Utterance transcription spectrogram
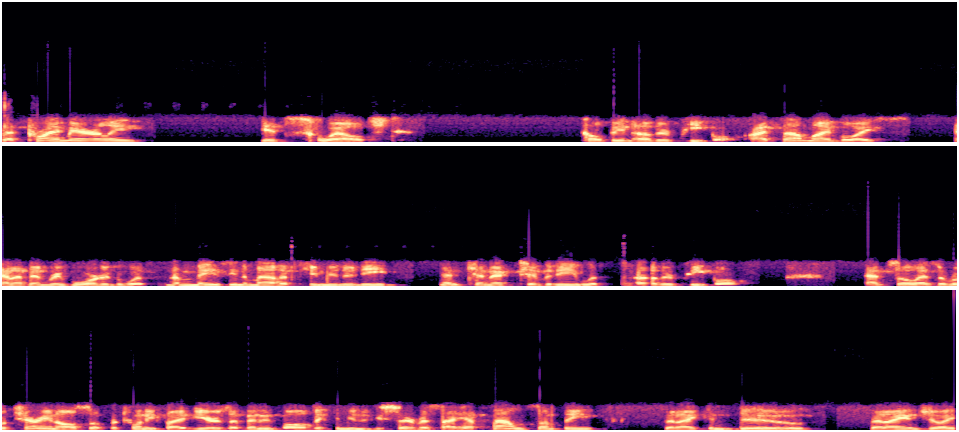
But primarily, it's squelched, helping other people. I found my voice and I've been rewarded with an amazing amount of community and connectivity with other people. And so, as a Rotarian, also for 25 years, I've been involved in community service. I have found something that I can do that I enjoy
